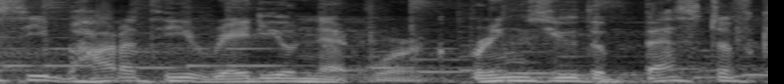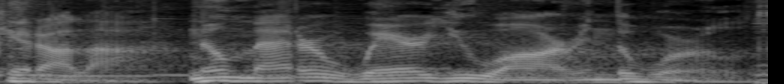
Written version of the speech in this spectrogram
Pravasi Bharati Radio Network brings you the best of Kerala, no matter where you are in the world.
